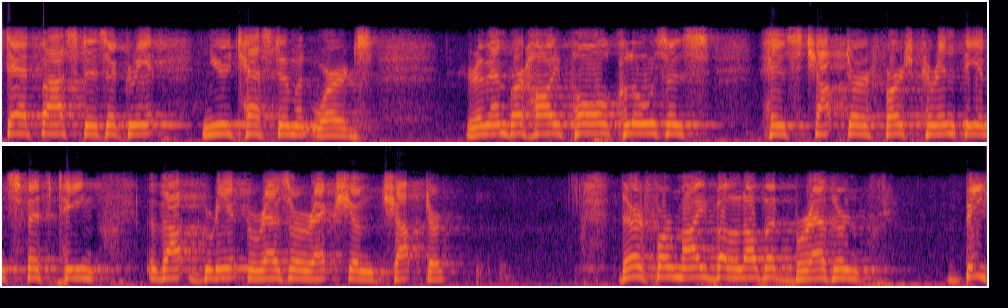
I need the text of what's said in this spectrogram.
Steadfast is a great New Testament word Remember how Paul closes his chapter, 1 Corinthians 15, that great resurrection chapter. Therefore, my beloved brethren, be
